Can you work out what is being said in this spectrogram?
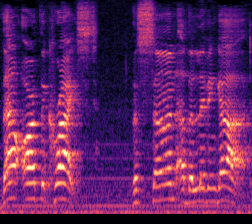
Thou art the Christ, the Son of the living God.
